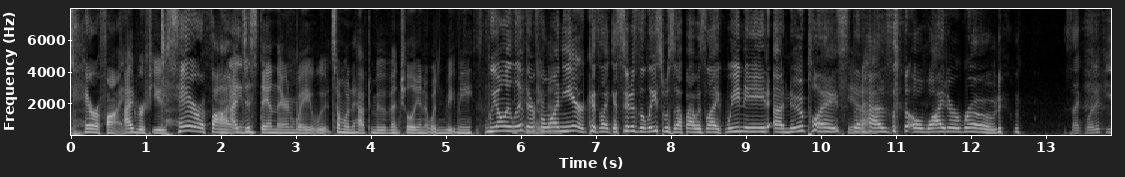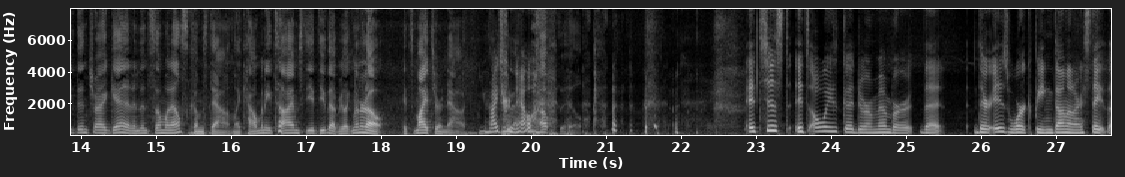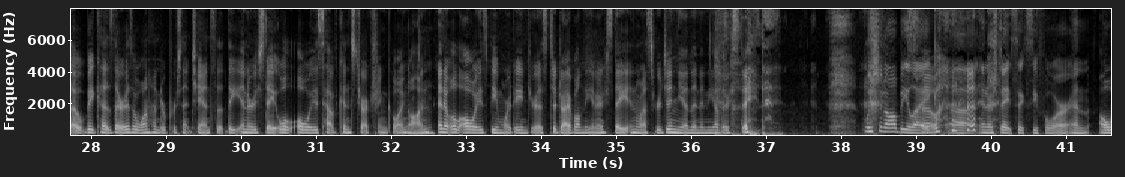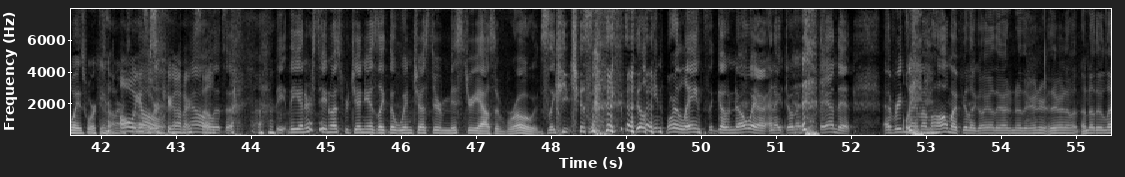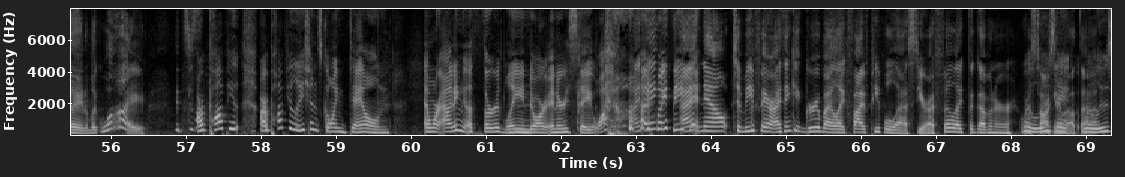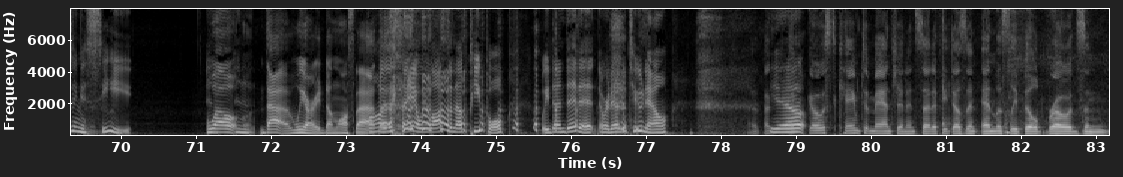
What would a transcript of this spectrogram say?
Terrifying. I'd refuse. terrifying. I'd just stand there and wait. We- Someone would have to move eventually and it wouldn't be me. We only lived there for do one year because, like, as soon as the lease was up, I was like, "We need a new place that has a wider road." It's like what if you didn't try again and then someone else comes down? Like how many times do you do that? You're like no no no. It's my turn now. You My turn now. Up the hill. It's just, it's always good to remember that there is work being done on our state, though, because there is a 100% chance that the interstate will always have construction going on. Mm-hmm. And it will always be more dangerous to drive on the interstate in West Virginia than any other state. we should all be like So- uh, Interstate 64 and always working on ourselves. Always working on ourselves. the, the, the, the interstate in West Virginia is like the Winchester Mystery House of roads. Like you just keep building more lanes that go nowhere, and I don't understand it. Every time I'm home, I feel like, oh yeah, they had another inter- they had another lane. I'm like, why? It's just our popu- our population's going down and we're adding a third lane to our interstate. Why, why I think do we need I, it? now, to be fair, I think it grew by like five people last year. I feel like the governor We're was talking losing, about that. we're losing a seat. well, that we already done lost that. Well, I was saying we lost enough people. We done did it. We're down to two now. a, Yeah. a ghost came to Manchin and said if he doesn't endlessly build roads and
